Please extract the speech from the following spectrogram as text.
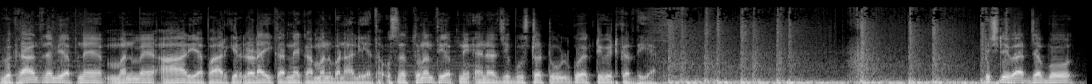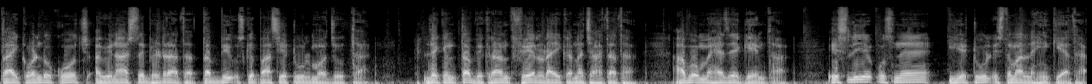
विक्रांत ने भी अपने मन में आर या पार की लड़ाई करने का मन बना लिया था। उसने तुरंत ही अपनी एनर्जी बूस्टर टूल को एक्टिवेट कर दिया। पिछली बार जब वो ताइक्वांडो कोच अविनाश से भिड़ रहा था, तब भी उसके पास ये टूल मौजूद था। लेकिन तब विक्रांत फेर लड़ाई करना चाहता था। अब वो महज एक गेम था। इसलिए उसने ये टूल इस्तेमाल नहीं किया था।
